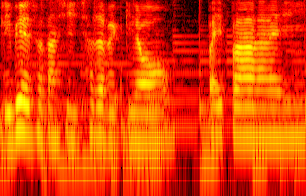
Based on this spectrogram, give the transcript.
리뷰에서 다시 찾아뵐게요. 빠이빠이.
